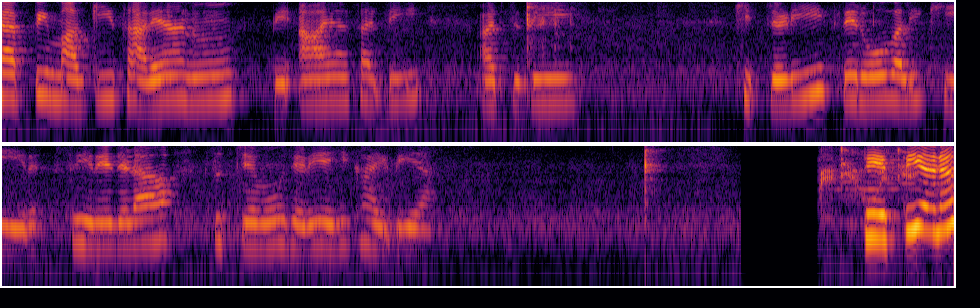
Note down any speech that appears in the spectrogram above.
ਹੈਪੀ ਮਾਗੀ ਸਾਰਿਆਂ ਨੂੰ ਤੇ ਆ ਆ ਸਾਡੀ ਅੱਜ ਦੀ ਖਿਚੜੀ ਤੇ ਰੋਹ ਵਾਲੀ ਖੀਰ। ਸਵੇਰੇ ਜਿਹੜਾ ਸੁੱਚੇ ਮੂੰਹ ਜਿਹੜੀ ਇਹੀ ਖਾਈਦੀ ਆ। ਟੇਸਟੀ ਹੈ ਨਾ?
